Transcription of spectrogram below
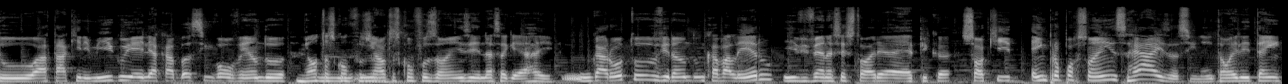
do ataque inimigo e ele acaba se envolvendo Em altas confusões. em altas confusões e nessa guerra aí. Um garoto virando um cavaleiro e vivendo essa história épica, só que em proporções reais, assim, né? Então ele tem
